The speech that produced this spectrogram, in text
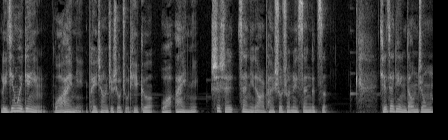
李健为电影《我爱你》配唱了这首主题歌《我爱你》，是谁在你的耳畔说出了那三个字？其实，在电影当中，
